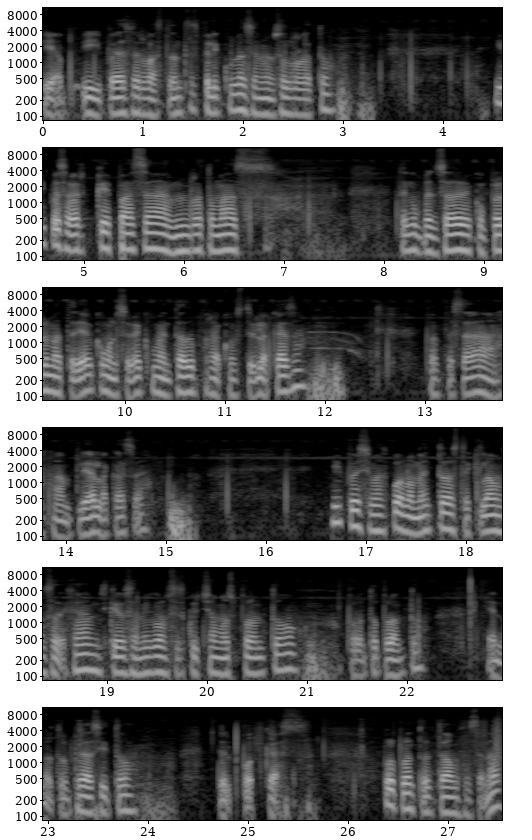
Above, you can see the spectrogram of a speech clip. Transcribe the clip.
Y, puedes ver bastantes películas en un solo rato. Y pues a ver qué pasa en un rato más tengo pensado comprar el material como les había comentado para construir la casa para empezar a ampliar la casa y pues sin más por el momento, hasta aquí lo vamos a dejar, mis queridos amigos, nos escuchamos pronto, pronto, pronto, en otro pedacito del podcast. Por pronto ahorita vamos a cenar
